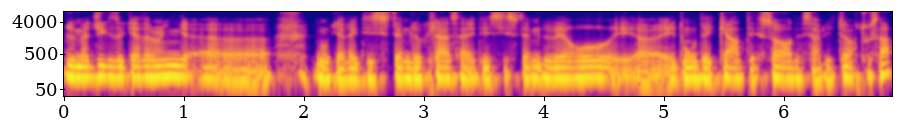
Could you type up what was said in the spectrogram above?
de Magic the Gathering, euh, donc avec des systèmes de classe, avec des systèmes de héros et, euh, et donc des cartes, des sorts, des serviteurs, tout ça.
